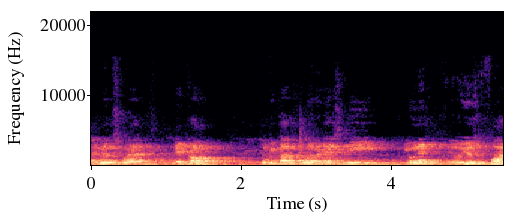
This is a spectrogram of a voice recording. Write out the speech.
mm square later on. So because nowadays the unit used for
